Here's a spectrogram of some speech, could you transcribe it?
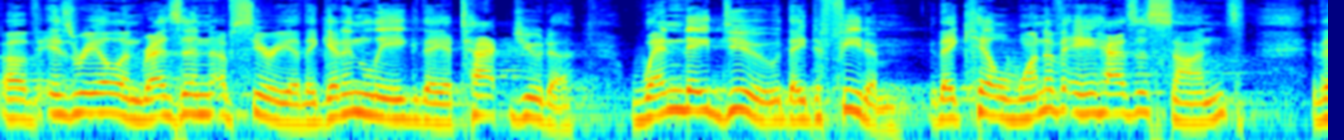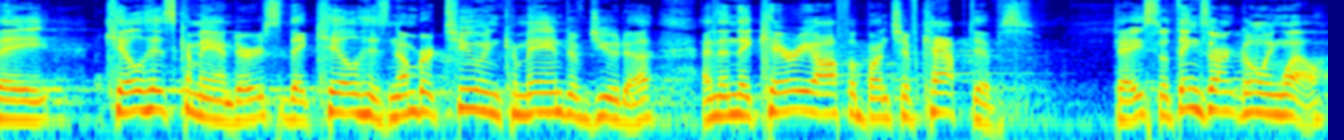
of Israel and Rezin of Syria. They get in league, they attack Judah. When they do, they defeat him. They kill one of Ahaz's sons, they kill his commanders, they kill his number two in command of Judah, and then they carry off a bunch of captives. Okay, so things aren't going well.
